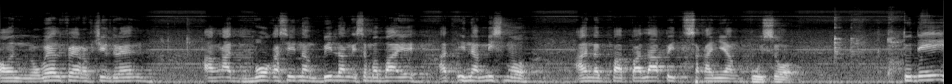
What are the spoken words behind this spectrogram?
on Welfare of Children ang advocacy ng bilang isang babae at ina mismo ang nagpapalapit sa kanyang puso. Today,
